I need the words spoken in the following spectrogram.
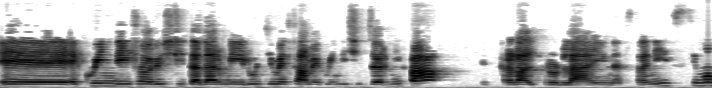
e, e quindi sono riuscita a darmi l'ultimo esame 15 giorni fa, tra l'altro online, stranissimo,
